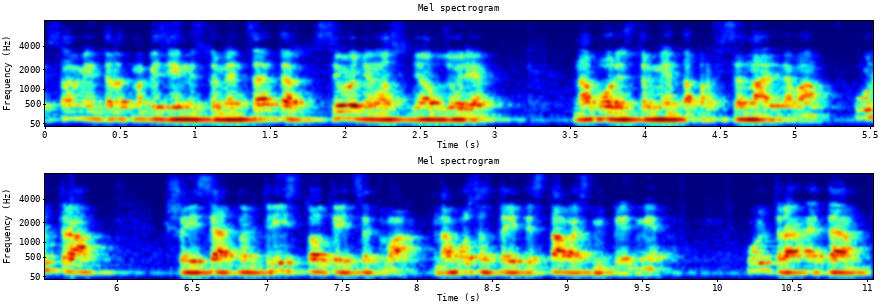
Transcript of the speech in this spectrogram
Здравствуйте, с вами интернет-магазин Инструмент Центр. Сегодня у нас в обзоре набор инструмента профессионального Ультра 6003-132. Набор состоит из 108 предметов. Ультра это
